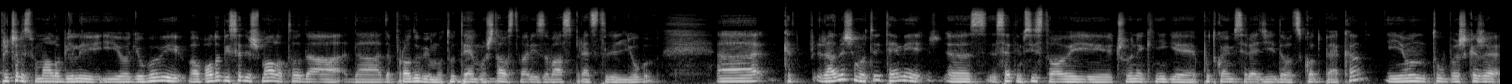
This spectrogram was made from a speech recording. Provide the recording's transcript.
pričali smo malo bili i o ljubavi, a volio bih sad još malo to da, da, da produbimo tu temu, šta u stvari za vas predstavlja ljubav. Uh, kad razmišljamo o toj temi, uh, setim se isto ove čuvene knjige Put kojim se ređe ide od Scott Pecka i on tu baš kaže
